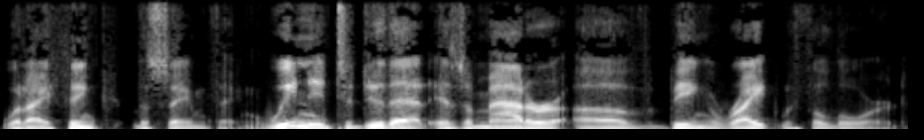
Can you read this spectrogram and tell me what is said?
would I think the same thing. We need to do that as a matter of being right with the Lord.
